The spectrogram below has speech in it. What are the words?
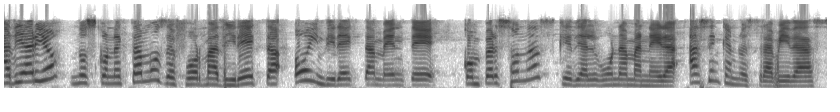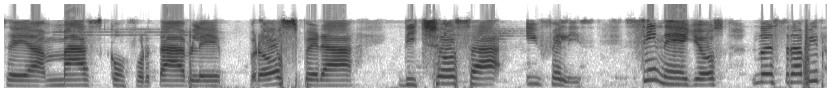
A diario nos conectamos de forma directa o indirectamente con personas que de alguna manera hacen que nuestra vida sea más confortable, próspera, dichosa y feliz. Sin ellos, nuestra vida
